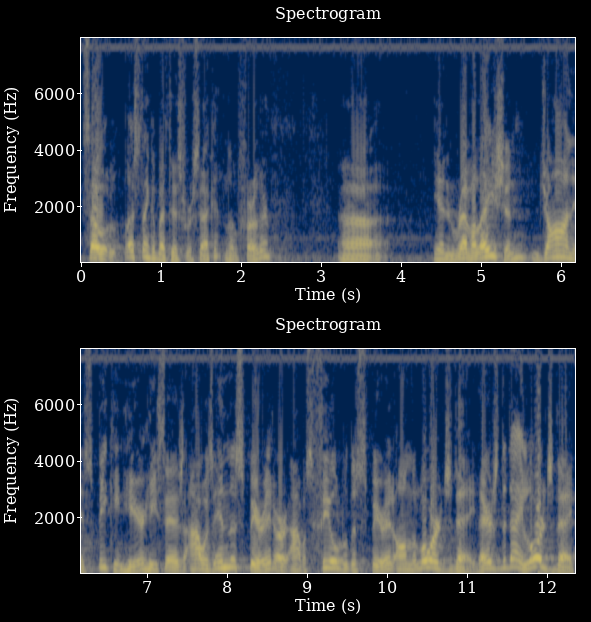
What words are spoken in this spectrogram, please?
So let's think about this for a second, a little further. Uh, in Revelation, John is speaking here. He says, I was in the Spirit, or I was filled with the Spirit on the Lord's Day. There's the day, Lord's Day.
